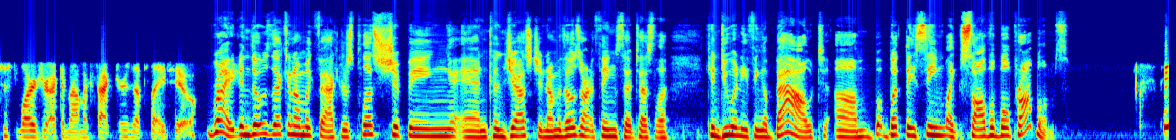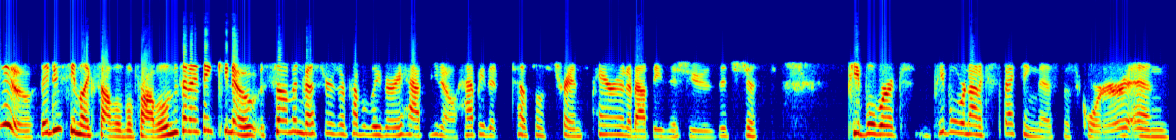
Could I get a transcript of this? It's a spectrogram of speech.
just larger economic factors at play too. Right, and those economic factors plus shipping and congestion. I mean, those aren't things that Tesla can do anything about, um, but but they seem like solvable problems. They do. They do seem like solvable problems, and I think you know some investors are probably very happy. You know, happy that Tesla's transparent about these issues. It's just people were people were not expecting this this quarter, and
